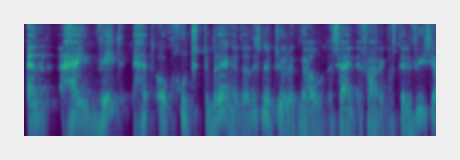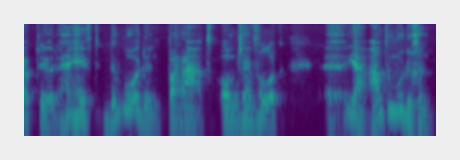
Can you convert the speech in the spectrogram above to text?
En hij weet het ook goed te brengen. Dat is natuurlijk wel zijn ervaring als televisieacteur. Hij heeft de woorden paraat om zijn volk uh, ja, aan te moedigen.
